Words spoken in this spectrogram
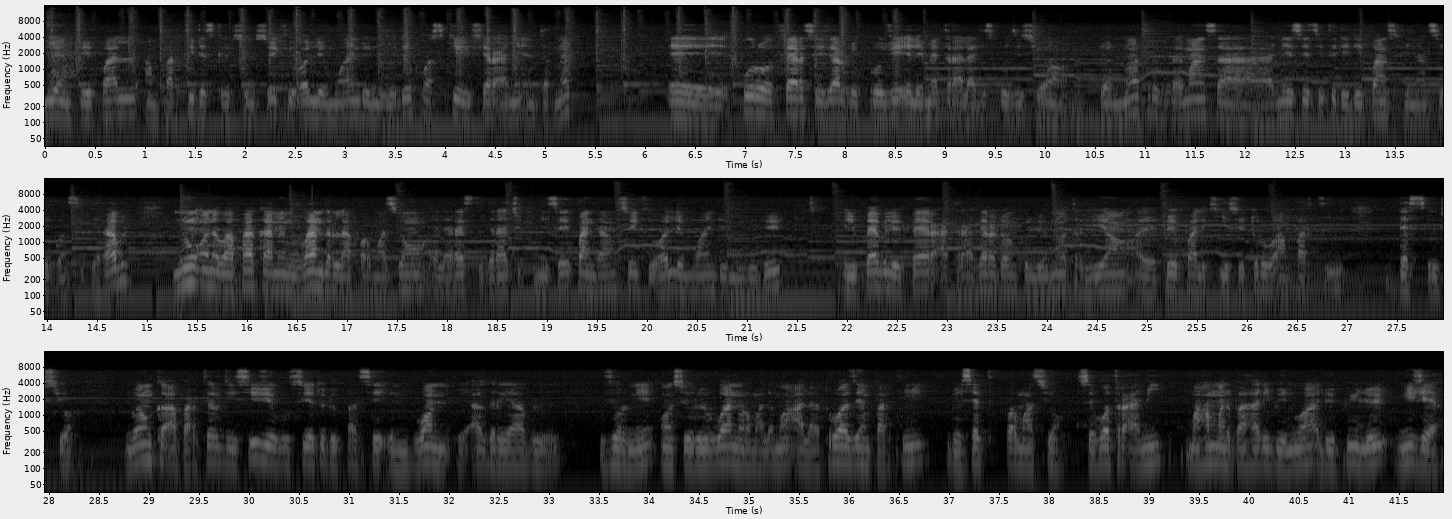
lien PayPal en partie description. Ceux qui ont les moyens de nous aider parce que, chers amis Internet, et pour faire ce genre de projet et les mettre à la disposition d'un autre, vraiment ça nécessite des dépenses financières considérables. Nous, on ne va pas quand même vendre la formation, elle reste gratuite, mais cependant, ceux qui ont les moyens de nous aider, ils peuvent le faire à travers donc le notre lien euh, PayPal qui se trouve en partie description. Donc à partir d'ici, je vous souhaite de passer une bonne et agréable journée. On se revoit normalement à la troisième partie de cette formation. C'est votre ami Mohamed Bahari Benoît depuis le Niger.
